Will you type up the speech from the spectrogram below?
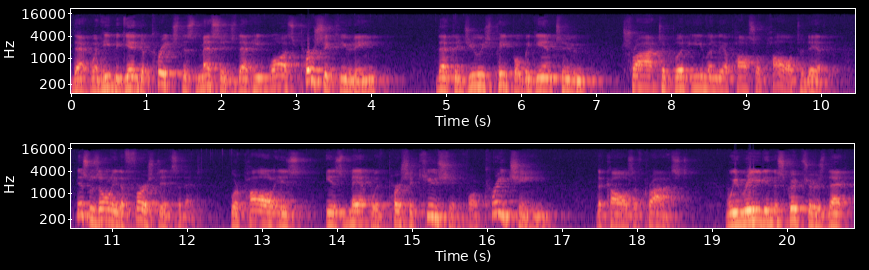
that when he began to preach this message that he was persecuting that the Jewish people began to try to put even the Apostle Paul to death. This was only the first incident where Paul is, is met with persecution for preaching the cause of Christ. We read in the scriptures that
